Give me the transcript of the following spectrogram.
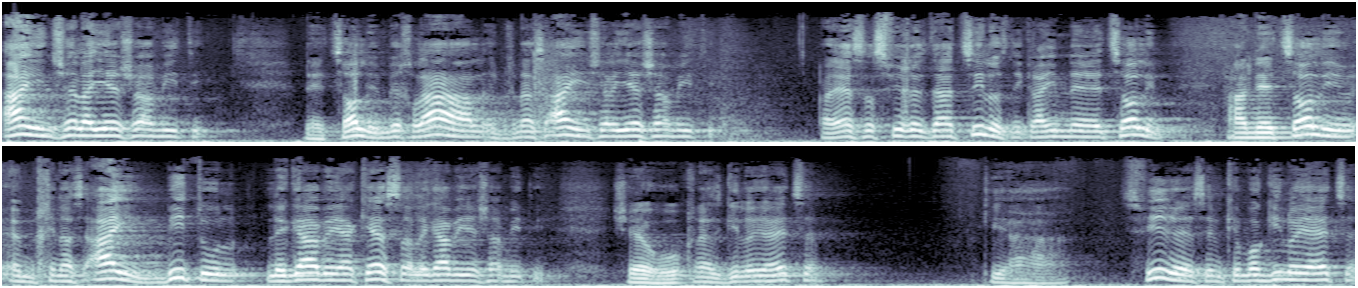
העין של הישו האמיתי. נאצולים בכלל הם מבחינת עין של הישו האמיתי. העשר ספירס זה אצילוס, נקראים נאצולים. הנאצולים הם מבחינת עין, ביטול, לגבי הכסר, לגבי יש אמיתי. שהוא מבחינת גילוי העצם. כי הספירס הם כמו גילוי העצם.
